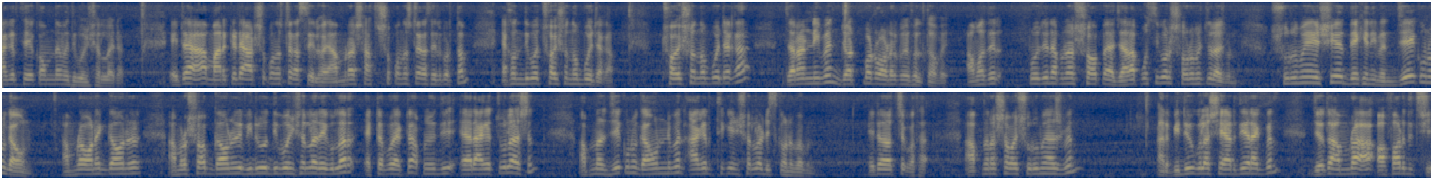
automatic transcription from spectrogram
আগের থেকে কম দামে দিব ইনশাল্লাহ এটা। এটা মার্কেটে আটশো পঞ্চাশ টাকা সেল হয়। আমরা সাতশো পঞ্চাশ টাকা সেল করতাম, এখন দিব ছয়শো নব্বই টাকা। ছয়শো নব্বই টাকা যারা নেবেন জটপট অর্ডার করে ফেলতে হবে। আমাদের প্রয়োজনে আপনার শপ যারা পসিবল শোরুমে চলে আসবেন শোরুমে এসে দেখে নেবেন যে কোনো গাউন। আমরা অনেক গাউনের, আমরা সব গাউনের ভিডিও দিব ইনশাল্লাহ রেগুলার একটা পর একটা। আপনি যদি এর আগে চলে আসেন, আপনার যে কোনো গাউন নেবেন, আগের থেকে ইনশাল্লাহ ডিসকাউন্ট পাবেন। এটা হচ্ছে কথা। আপনারা সবাই শোরুমে আসবেন আর ভিডিওগুলো শেয়ার দিয়ে রাখবেন। যেহেতু আমরা অফার দিচ্ছি,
